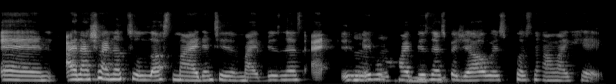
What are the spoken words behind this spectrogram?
and and I try not to lose my identity in my business. I, mm-hmm. Even my business page, I always post now like, hey,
